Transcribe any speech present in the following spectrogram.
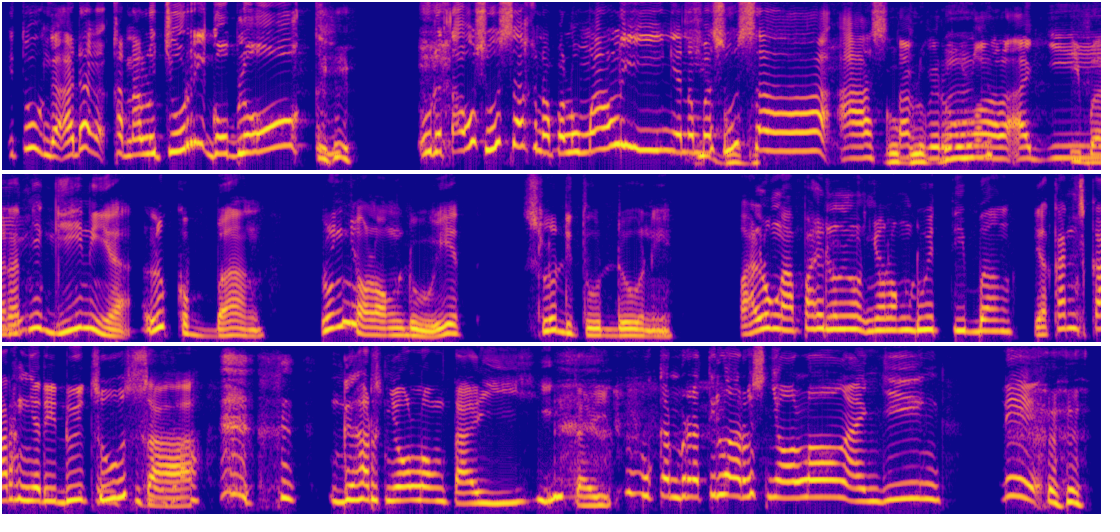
itu nggak ada karena lu curi goblok. Udah tahu susah kenapa lu maling ya nambah susah. Astagfirullahaladzim. Ibaratnya gini ya, lu ke bank, lu nyolong duit, terus lu dituduh nih. Wah lu ngapain lu nyolong duit di bank? Ya kan sekarang nyari duit susah. Nggak harus nyolong tai, tai. bukan berarti lu harus nyolong anjing. Nih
